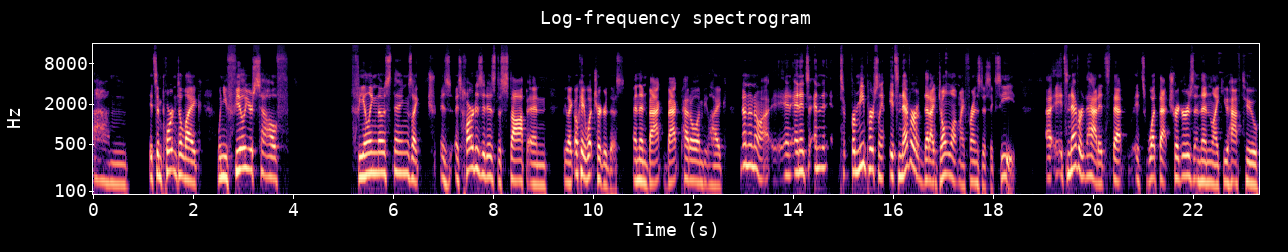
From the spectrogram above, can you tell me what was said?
um it's important to like when you feel yourself feeling those things like tr- as as hard as it is to stop and be like okay what triggered this and then back backpedal and be like no no no I, and and it's and it, to, for me personally it's never that i don't want my friends to succeed uh, it's never that it's that it's what that triggers. And then like you have to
